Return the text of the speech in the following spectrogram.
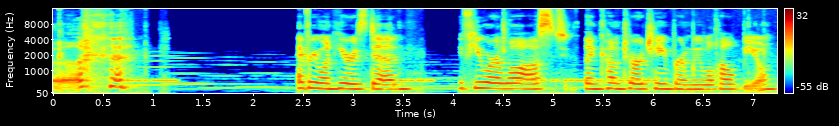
Uh. Everyone here is dead. If you are lost, then come to our chamber and we will help you.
